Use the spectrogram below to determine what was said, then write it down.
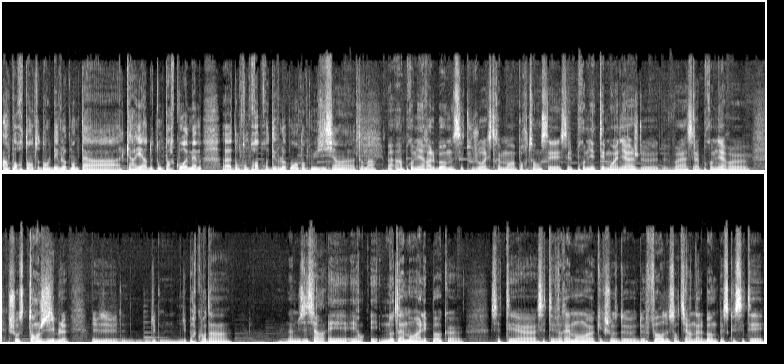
importante dans le développement de ta carrière, de ton parcours et même euh, dans ton propre développement en tant que musicien, Thomas? Bah, un premier album, c'est toujours extrêmement important. C'est c'est le premier témoignage de, de- voilà, c'est la première euh, chose tangible du, du- du parcours d'un d'un musicien et, et en- et notamment à l'époque euh, c'était euh, c'était vraiment euh, quelque chose de, fort de sortir un album parce que c'était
